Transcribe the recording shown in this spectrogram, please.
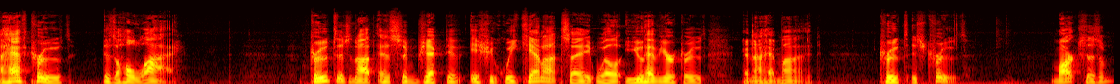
A half truth is a whole lie. Truth is not a subjective issue. We cannot say, well, you have your truth and I have mine. Truth is truth. Marxism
